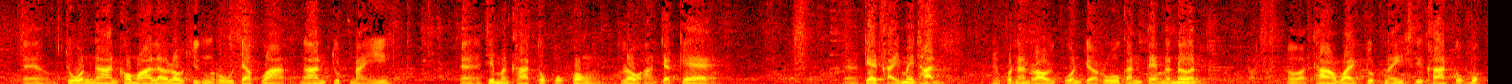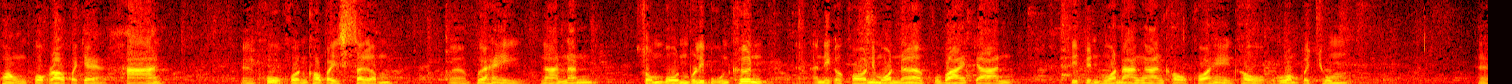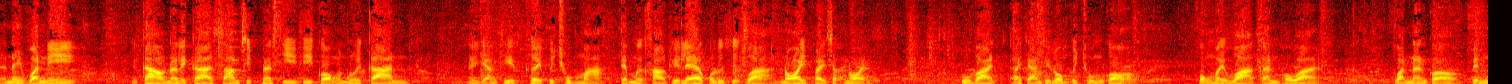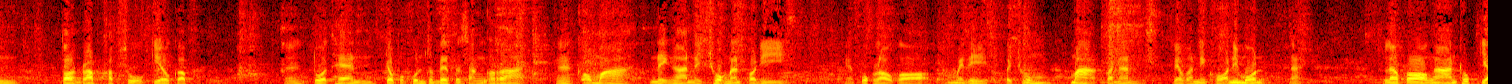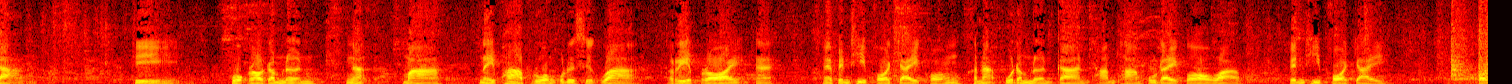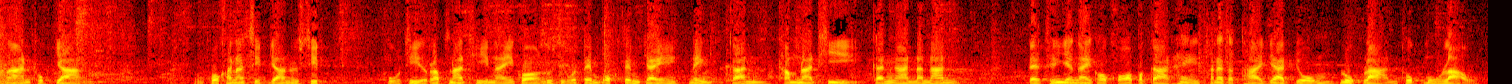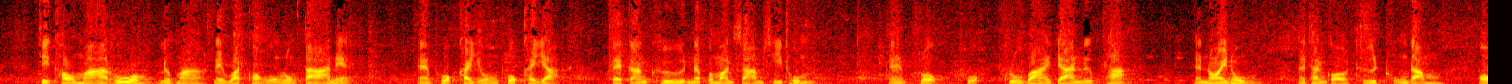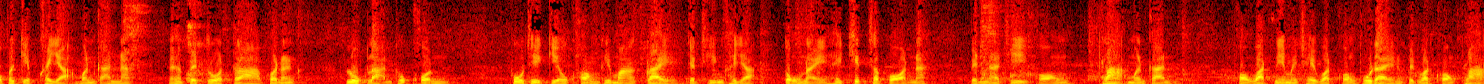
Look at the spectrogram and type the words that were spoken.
ๆโจรงานเข้ามาแล้วเราจึงรู้จักว่างานจุดไหนที่มันขาดตกบกพร่อง เราอาจจะแก้แก้ไขไม่ทันเพราะนั้นเราควรจะรู้กันแต่เนิ่นๆ ถ้าว่าจุดไหนที่ขาดตกบกพร่อง พวกเราก็จะหาคู่คนเข้าไปเสริมเพื่อให้งานนั้นสมบูรณ์บริบูรณ์ขึ้น อันนี้ก็ขอนิมนต์นะครูบาอาจารย์ที่เป็นหัวหน้างานเขาขอให้เข้าร่วมประชุม ในวันนี้9นาฬิกา30 นาทีที่กองอำนวยการอย่างที่เคยประชุมมา แต่เมื่อข่าวที่แล้วก็รู้สึกว่าน้อยไปสักหน่อยครูบาอาจารย์ที่ร่วมประชุมก็ คงไม่ว่ากัน เพราะว่าวันนั้นก็เป็นต้อนรับขับสู้เกี่ยวกับตัวแทนเจ้าพระคุณสมเด็จพระสังฆราชเข้ามาในงานในช่วงนั้นพอดี พวกเราก็ไม่ได้ไปชุมมากกว่านั้น แต่วันนี้ขอนิมนต์นะแล้วก็งานทุกอย่างที่พวกเราดำเนินงะมาในภาพรวมก็รู้สึกว่าเรียบร้อยนะ เป็นที่พอใจของคณะผู้ดำเนินการถามถามผู้ใดก็ว่าเป็นที่พอใจเพราะงานทุกอย่างพวกคณะสิทธิานุสิทธิ์ผู้ที่รับหน้าที่ไหนก็รู้สึกว่าเต็มอกเต็มใจในการทำหน้าที่การงานนั้นๆ แต่ถึงยังไงขอขอประกาศให้คณะทาญาติโยม ลูกหลานทุกหมู่เหล่า ที่เข้ามาร่วมหรือมาในวัดขององค์หลวงตาเนี่ยพวกขยงพวกขยะ แต่กลางคืนนะประมาณสามสี่ทุ่ม พวกพวกครูบาอาจารย์หรือพระน้อยหนุ่มท่านก็ถือถุงดำออกไปเก็บขยะเหมือนกันนะไปตรวจตรา เพราะนั้นลูกหลานทุกคนผู้ที่เกี่ยวข้องที่มาใกล้จะทิ้งขยะตรงไหนให้คิดซะก่อนนะเป็นหน้าที่ของพระเหมือนกัน เพราะวัดนี้ไม่ใช่วัดของผู้ใดเป็นวัดของพระ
